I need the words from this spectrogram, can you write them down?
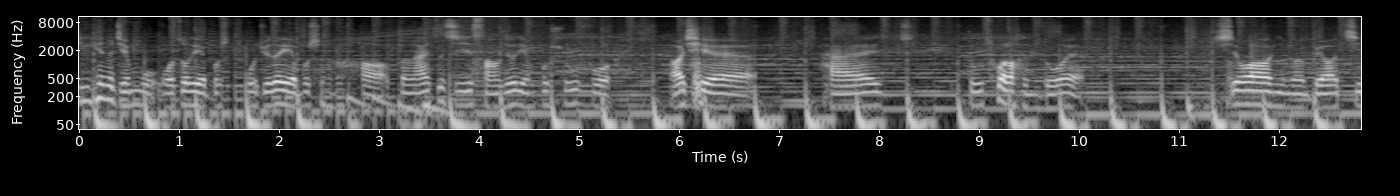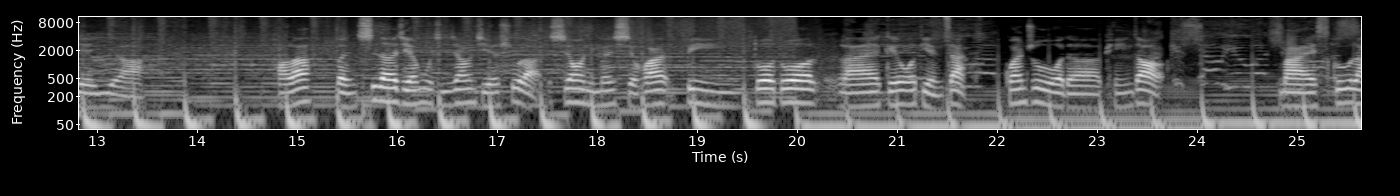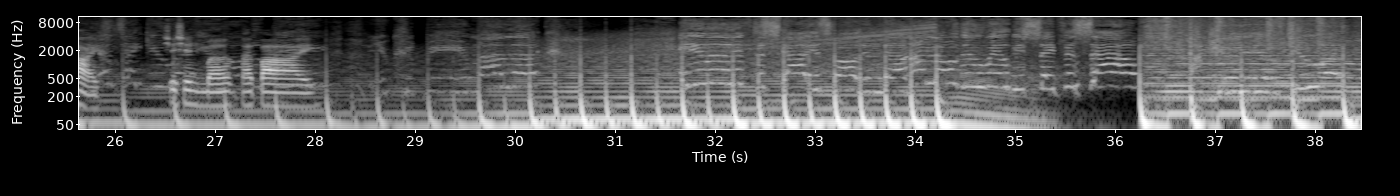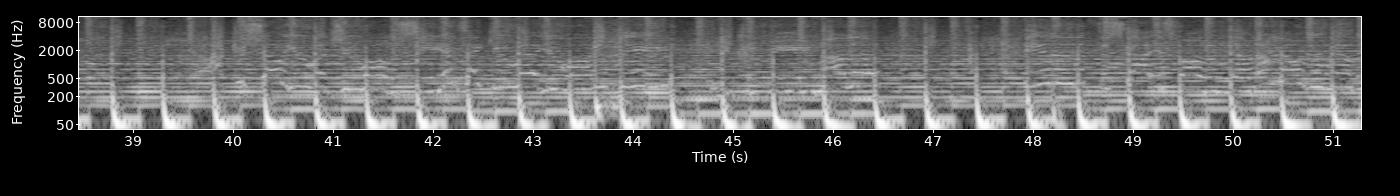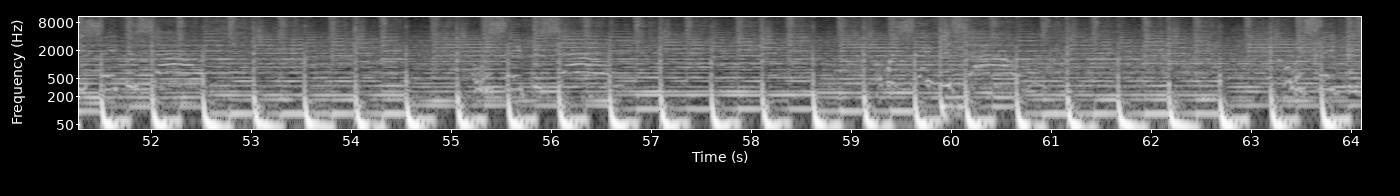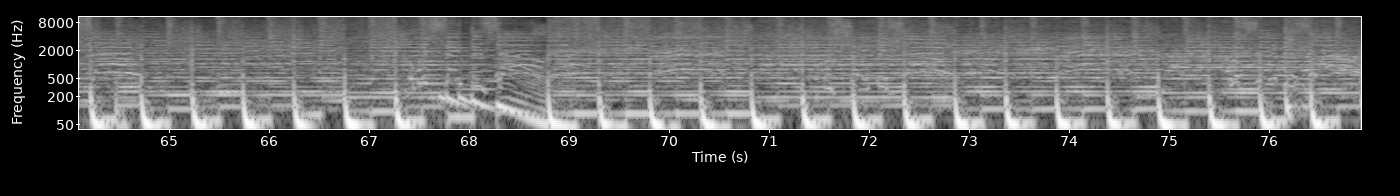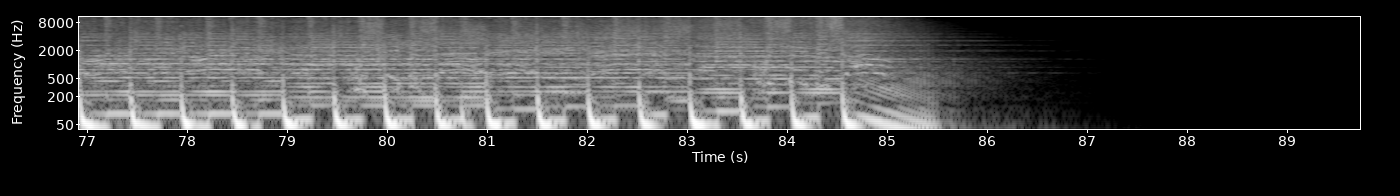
今天的节目我做的也不是，我觉得也不是很好。本来自己嗓子有点不舒服，而且还读错了很多哎，希望你们不要介意啦。好了，本期的节目即将结束了，希望你们喜欢，并多多来给我点赞，关注我的频道 My School Life。谢谢你们，拜拜。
